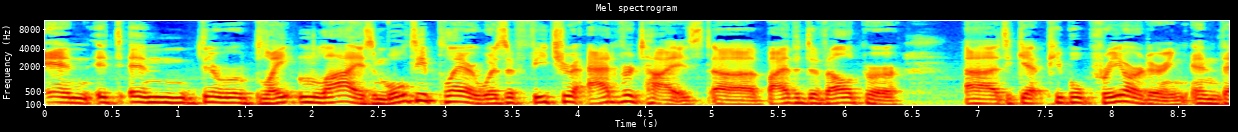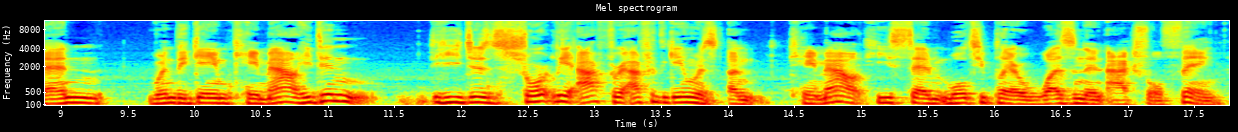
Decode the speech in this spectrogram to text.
and it and there were blatant lies. Multiplayer was a feature advertised uh, by the developer uh, to get people pre-ordering, and then when the game came out, he didn't. He just shortly after after the game was um, came out, he said multiplayer wasn't an actual thing.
